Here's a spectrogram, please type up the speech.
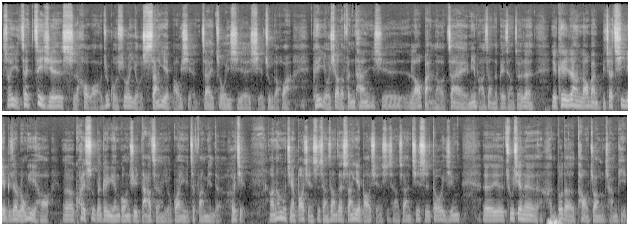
所以在这些时候哦，如果说有商业保险在做一些协助的话，可以有效的分摊一些老板哦在民法上的赔偿责任，也可以让老板比较企业比较容易哈，呃，快速的跟员工去达成有关于这方面的和解。好，那目前保险市场上，在商业保险市场上，其实都已经，呃，出现了很多的套装产品，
